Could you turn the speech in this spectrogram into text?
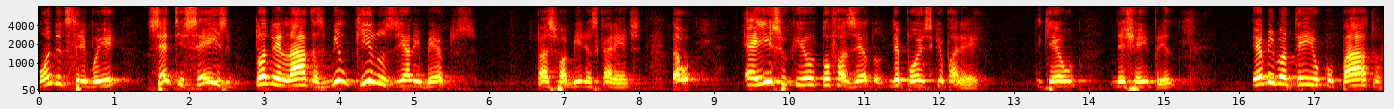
onde distribuí 106 toneladas, mil quilos de alimentos para as famílias carentes. Então, é isso que eu estou fazendo depois que eu parei, que eu deixei a empresa. Eu me mantenho ocupado,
